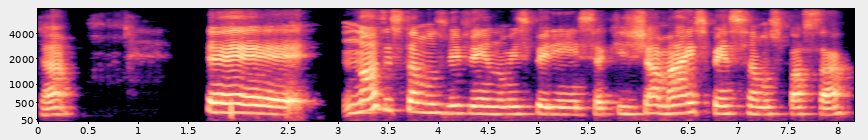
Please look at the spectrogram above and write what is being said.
Tá? É, nós estamos vivendo uma experiência que jamais pensamos passar,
